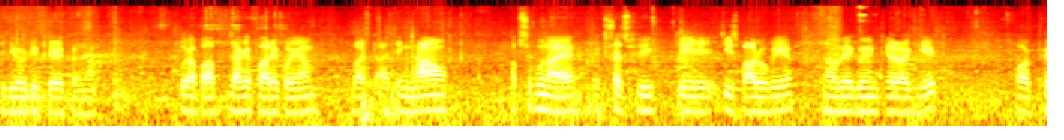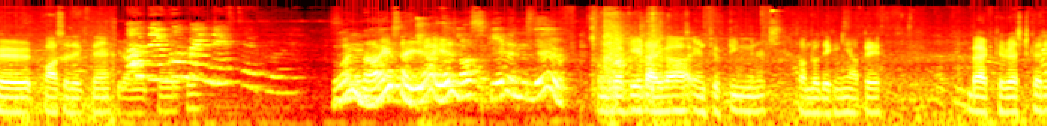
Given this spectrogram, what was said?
सिक्योरिटी क्लियर करना। पूरा पाप जाके फारे को हम। बट आई थिंक नाउ अब सुकून आया है। एक स्ट्रेस फ्री कि चीज़ पार हो गई है। Now we are going to our gate और फिर वहाँ से देखते हैं। Oh, उनका गेट आएगा इन 15 मिनट्स तो हम लोग देखेंगे यहाँ पे। बैठ के रेस्ट करें।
